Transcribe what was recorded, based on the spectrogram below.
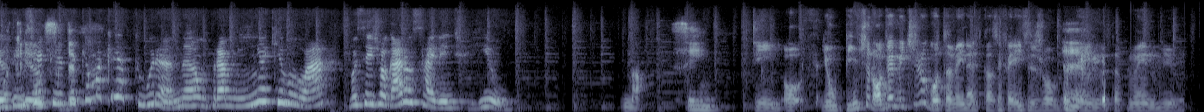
É. Eu uma tenho criança certeza de... que é uma criatura. Não, para mim aquilo lá. Vocês jogaram Silent Hill? Não. Sim. Sim. Oh, e o Pincher, obviamente, jogou também, né? Aquelas referências do jogo também, é. também no livro.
